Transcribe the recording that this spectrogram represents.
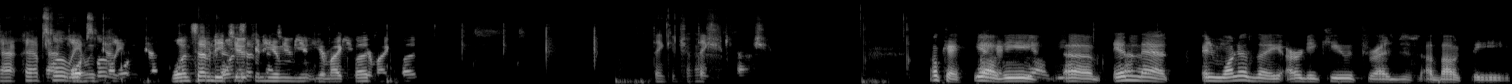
A- absolutely. and we've got- 172. Can you mute your mic, bud? Thank you, Josh. Okay, yeah, the, uh, in that, in one of the RDQ threads about the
